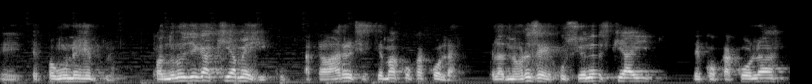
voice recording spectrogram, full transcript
Eh, te pongo un ejemplo. Cuando uno llega aquí a México a trabajar en el sistema Coca-Cola, de las mejores ejecuciones que hay de Coca-Cola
